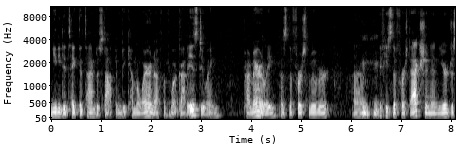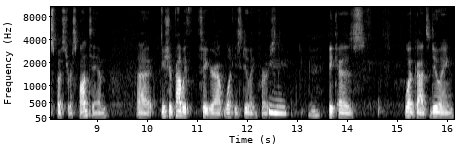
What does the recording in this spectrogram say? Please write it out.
you need to take the time to stop and become aware enough of what God is doing primarily as the first mover. Um, If he's the first action and you're just supposed to respond to him, uh, you should probably figure out what he's doing 1st Because what God's doing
